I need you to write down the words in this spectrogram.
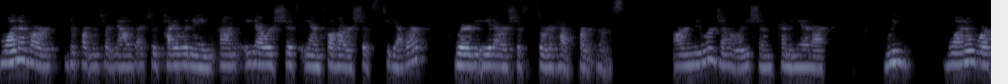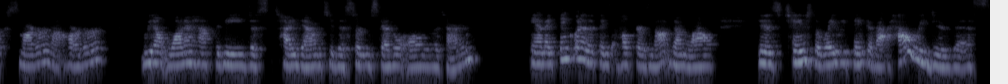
one of our departments right now is actually piloting um, eight hour shifts and 12 hour shifts together, where the eight hour shifts sort of have partners. Our newer generations coming in are, we want to work smarter, not harder. We don't want to have to be just tied down to this certain schedule all the time. And I think one of the things that healthcare has not done well is change the way we think about how we do this.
